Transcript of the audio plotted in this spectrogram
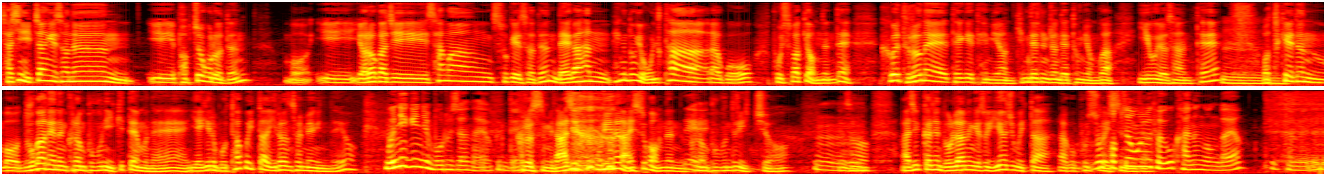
자신 입장에서는 이 법적으로든 뭐 이 여러 가지 상황 속에서든 내가 한 행동이 옳다라고 볼 수밖에 없는데 그걸 드러내게 되면 김대중 전 대통령과 이호 여사한테 음. 어떻게든 뭐 누가 되는 그런 부분이 있기 때문에 얘기를 못 하고 있다 이런 설명인데요. 뭔 얘기인지 모르잖아요. 근데 그렇습니다. 아직 우리는 알 수가 없는 네. 그런 부분들이 있죠. 음. 그래서 아직까지 논란은 계속 이어지고 있다라고 볼 수가 법정으로 있습니다. 결국 가는 건가요? 그렇다면은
